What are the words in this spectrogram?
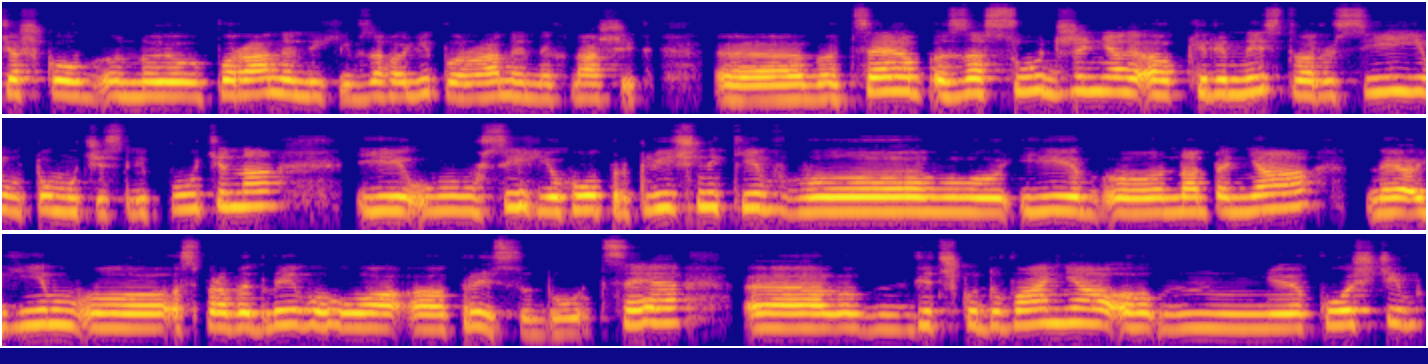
тяжко ну, поранених і взагалі поранених наших. Це засудження е, керівництва Росії, у тому числі Путіна і усіх його приплічників і е, надання е, їм справедливого присуду. Це відшкодування коштів,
